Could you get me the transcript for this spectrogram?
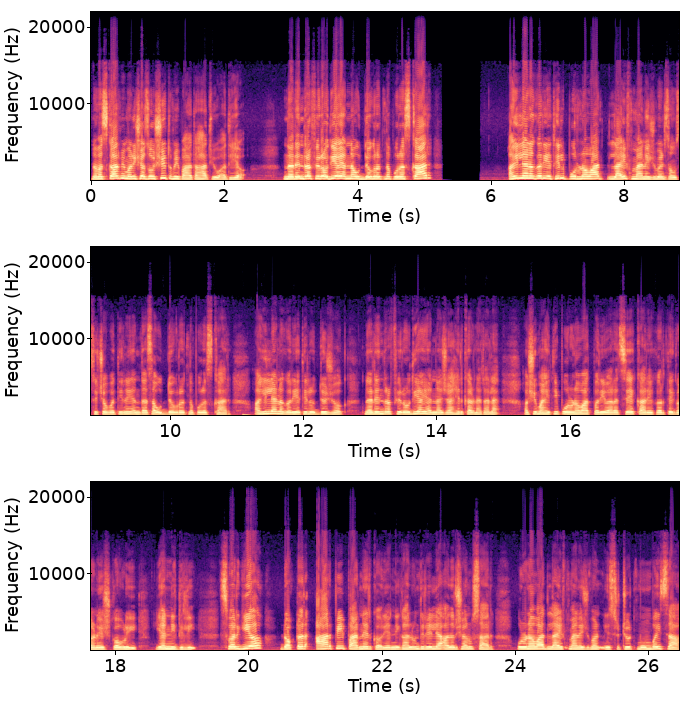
नमस्कार मी मनीषा जोशी तुम्ही पाहत आहात युवाध्येय नरेंद्र फिरोदिया यांना उद्योगरत्न पुरस्कार अहिल्यानगर येथील पूर्णवाद लाईफ मॅनेजमेंट संस्थेच्या वतीने यंदाचा उद्योगरत्न पुरस्कार अहिल्यानगर येथील उद्योजक नरेंद्र फिरोदिया यांना जाहीर करण्यात आला. अशी माहिती पूर्णवाद परिवाराचे कार्यकर्ते गणेश गवळी यांनी दिली. स्वर्गीय डॉक्टर आर. पी. पारनेरकर यांनी घालून दिलेल्या आदर्शानुसार पूर्णवाद लाईफ मॅनेजमेंट इन्स्टिट्यूट मुंबईचा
